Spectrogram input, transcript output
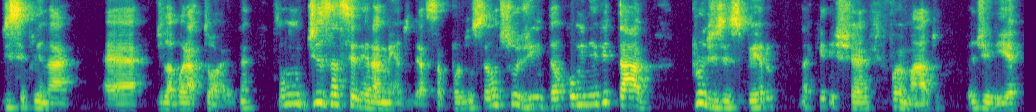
disciplinar é, de laboratório. Né? Então, um desaceleramento dessa produção surgiu, então, como inevitável, para o desespero daquele chefe formado, eu diria,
